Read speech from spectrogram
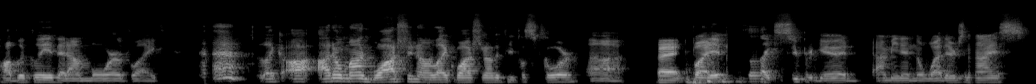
publicly that I'm more of like, eh, like I, I don't mind watching. I like watching other people score. Uh, right. But if it's like super good, I mean, and the weather's nice,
